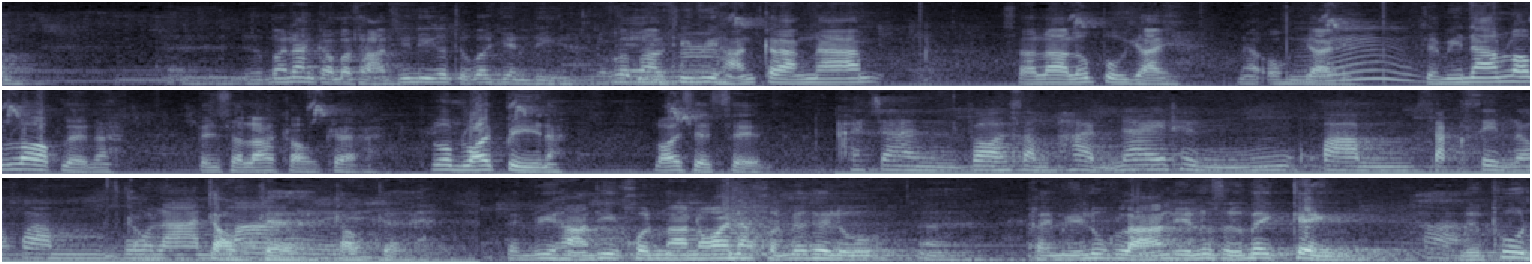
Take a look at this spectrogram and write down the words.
รเอ่อหรือมานั่งกรรมฐานที่นี่ก็ถือว่าเย็นดี แล้วก็มาที่วิหารกลางน้ำศาลาหลวงปู่ใหญ่นะองค์ใหญ่ อืม จะมีน้ำรอบๆเลยนะ เป็นศาลาเก่าแก่ ร่วมร้อยปีนะร้อยเศษเศษอาจารย์ปอสัมผัสได้ถึงความศักดิ์สิทธิ์และความโบราณเก่ามากแก่เลยเก่าแก่ เป็นวิหารที่คนมาน้อยนะคนไม่เคยรู้อ่าใครมีลูกหลานเรียนหนังสือไม่เก่ง ค่ะหรือพูด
